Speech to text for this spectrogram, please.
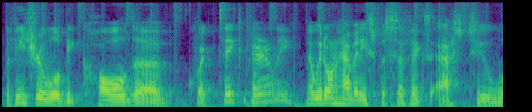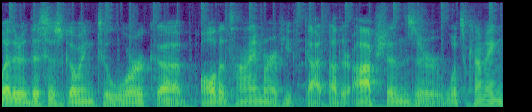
The feature will be called uh, quick take apparently. Now we don't have any specifics as to whether this is going to work uh, all the time or if you've got other options or what's coming.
